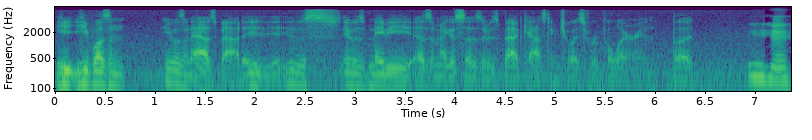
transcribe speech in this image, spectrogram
he, he wasn't he wasn't as bad. It, it was it was maybe as Omega says it was bad casting choice for Valerian, but Mhm.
